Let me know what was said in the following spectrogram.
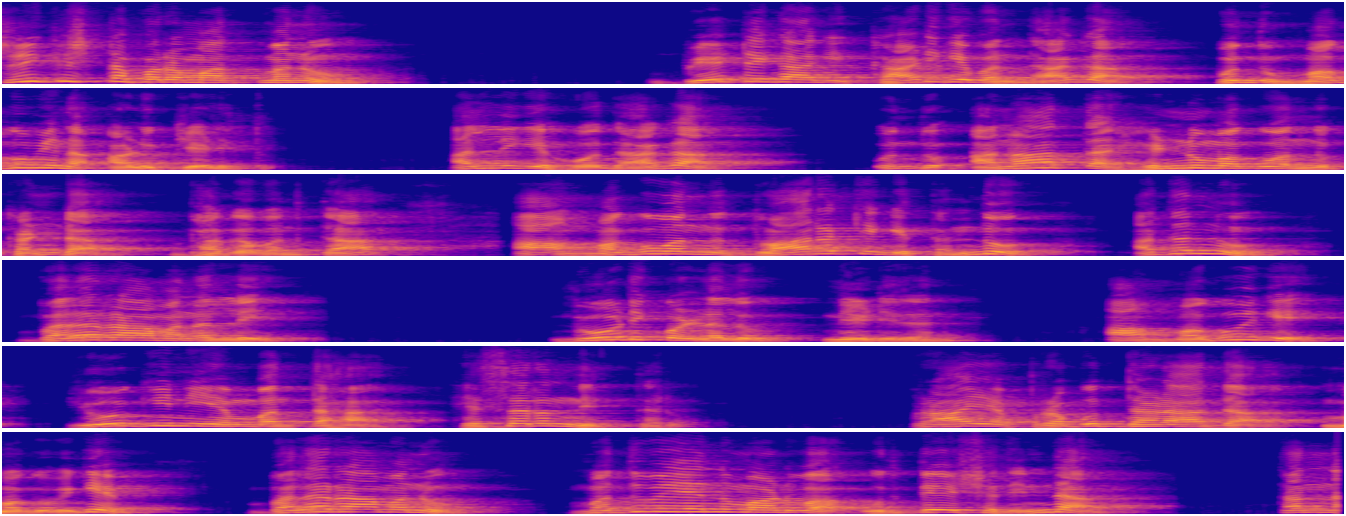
ಶ್ರೀಕೃಷ್ಣ ಪರಮಾತ್ಮನು ಬೇಟೆಗಾಗಿ ಕಾಡಿಗೆ ಬಂದಾಗ ಒಂದು ಮಗುವಿನ ಅಳು ಕೇಳಿತು. ಅಲ್ಲಿಗೆ ಹೋದಾಗ ಒಂದು ಅನಾಥ ಹೆಣ್ಣು ಮಗುವನ್ನು ಕಂಡ ಭಗವಂತ ಆ ಮಗುವನ್ನು ದ್ವಾರಕೆಗೆ ತಂದು ಅದನ್ನು ಬಲರಾಮನಲ್ಲಿ ನೋಡಿಕೊಳ್ಳಲು ನೀಡಿದನು. ಆ ಮಗುವಿಗೆ ಯೋಗಿನಿ ಎಂಬಂತಹ ಹೆಸರನ್ನಿತ್ತರು. ಪ್ರಾಯ ಪ್ರಬುದ್ಧಳಾದ ಮಗುವಿಗೆ ಬಲರಾಮನು ಮದುವೆಯನ್ನು ಮಾಡುವ ಉದ್ದೇಶದಿಂದ ತನ್ನ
